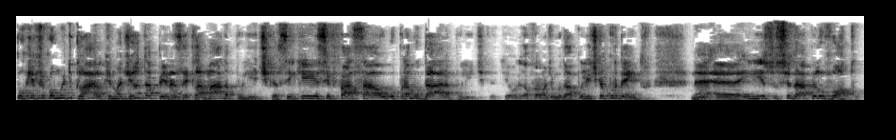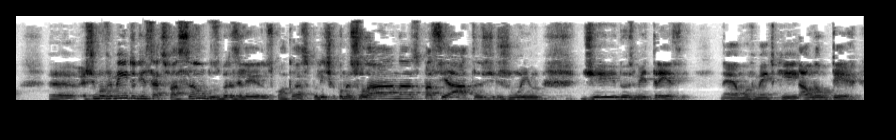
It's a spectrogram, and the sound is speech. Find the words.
Porque ficou muito claro que não adianta apenas reclamar da política sem que se faça algo para mudar a política, que a única forma de mudar a política é por dentro. Né? É, e isso se dá pelo voto. Uh, esse movimento de insatisfação dos brasileiros com a classe política começou lá nas passeatas de junho de 2013. Né, é um movimento que, ao não ter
